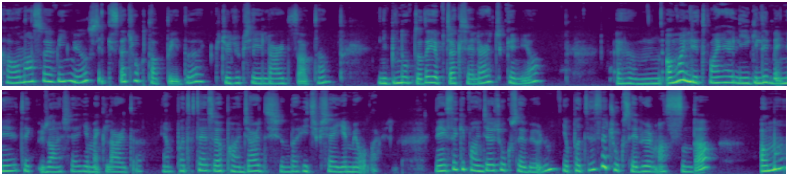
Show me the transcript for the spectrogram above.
Kaunas ve Vilnius ikisi de çok tatlıydı. Küçücük şehirlerdi zaten. Hani bir noktada yapacak şeyler tükeniyor. Ee, ama Litvanya ile ilgili beni tek üzen şey yemeklerdi. Yani patates ve pancar dışında hiçbir şey yemiyorlar. Neyse ki pancarı çok seviyorum. Ya patatesi de çok seviyorum aslında. Ama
